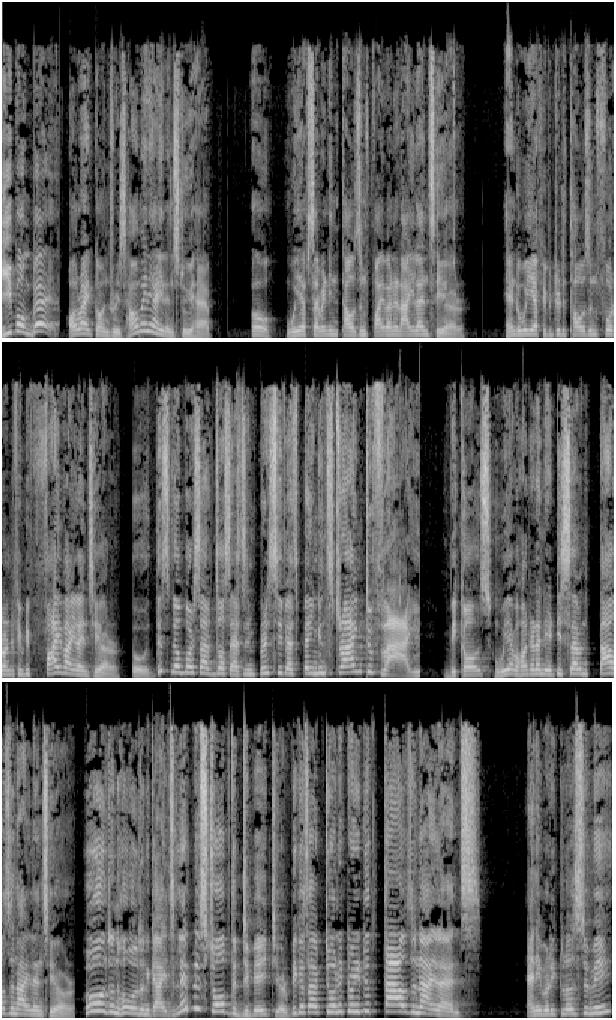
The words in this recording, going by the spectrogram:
Ye Bombay! Alright countries, how many islands do you have? Oh, we have 17,500 islands here. And we have 52,455 islands here. Oh, these numbers are just as impressive as penguins trying to fly. Because we have 187,000 islands here. Hold on, hold on guys, let me stop the debate here because I have 222,000 islands. Anybody close to me?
